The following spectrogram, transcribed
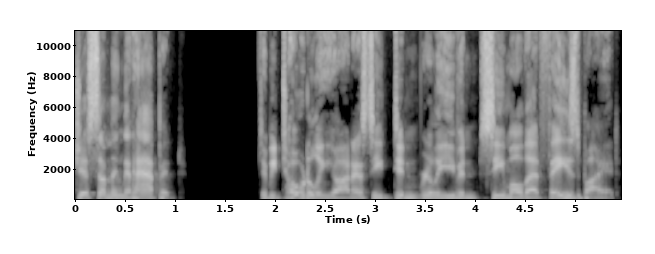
just something that happened. To be totally honest, he didn't really even seem all that fazed by it.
